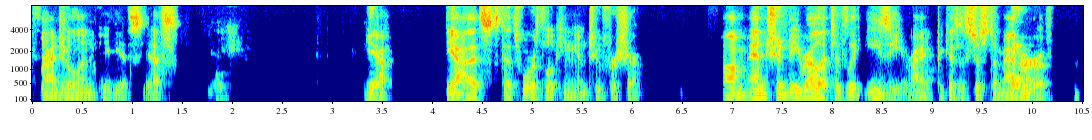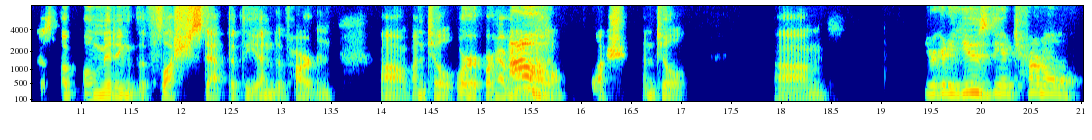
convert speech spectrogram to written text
Fragile and tedious, yes. Yeah. Yeah, yeah, that's, that's worth looking into for sure. Um, and should be relatively easy, right? Because it's just a matter of just omitting the flush step at the end of harden. Uh, until, or, or having a Ow! flush until. Um, You're gonna use the internal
